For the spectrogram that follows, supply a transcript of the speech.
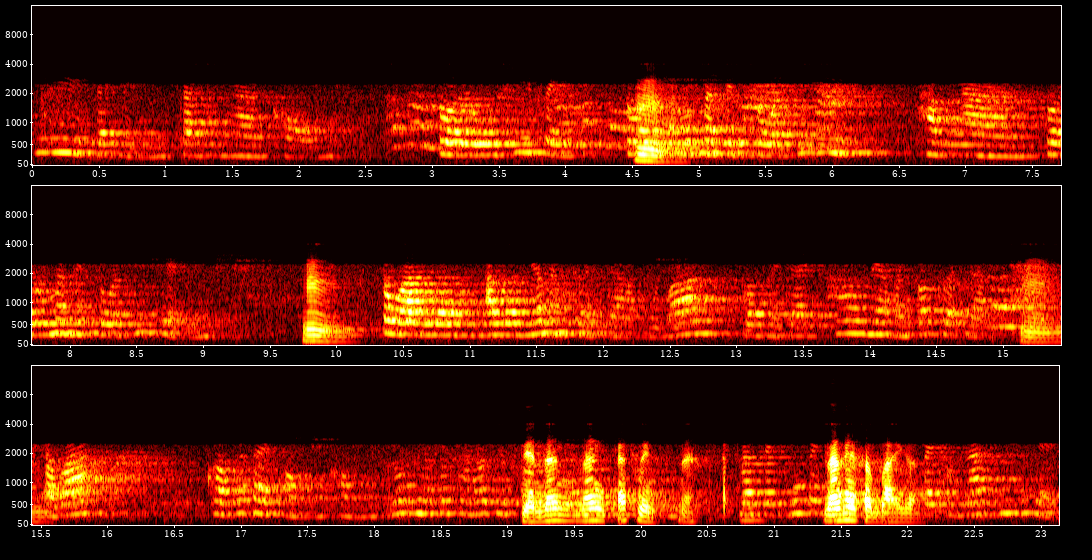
ที่จะเห็นการทำงานของตัวรู้ที่เป็นตัวรู้มันเป็นตัวที่ทำงาน ตัวรู้มันเป็นตัวที่เห็นตัวอารมณ์อารมณ์เนี้ยมันเกิดจากหรือว่าลมหายใจเข้าเนี่ยมันก็เกิดจากแต่ว่าความ เข้าใจของของลูกเนี่ยก็คือว่าเดี๋ยวนั่งนั่งแป๊บหนึ่งนะนั่งให้สบายก่อนไปทำหน้าที่เห็น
